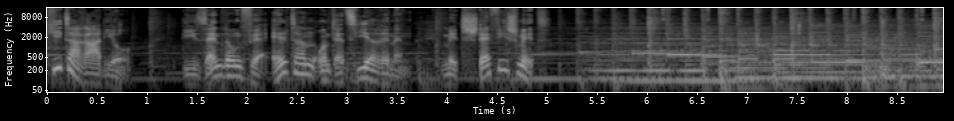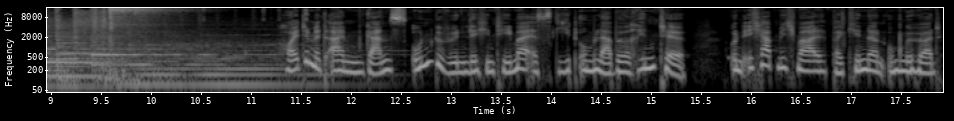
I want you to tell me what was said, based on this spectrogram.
Kita Radio, die Sendung für Eltern und Erzieherinnen mit Steffi Schmidt. Heute mit einem ganz ungewöhnlichen Thema. Es geht um Labyrinthe. Und ich habe mich mal bei Kindern umgehört,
